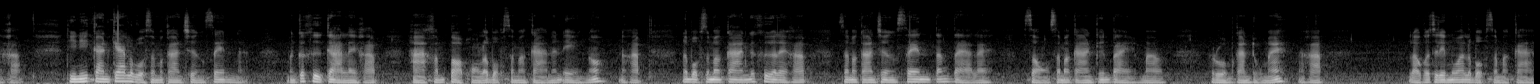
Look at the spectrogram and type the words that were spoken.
นะครับ ทีนี้การแก้ระบบสมการเชิงเส้นนะมันก็คือการอะไรครับ หาคำตอบของระบบสมการนั่นเองเนาะนะครับ ระบบสมการก็คืออะไรครับ สมการเชิงเส้นตั้งแต่อะไรสองสมการขึ้นไปมารวมกันถูกไหมนะครับ เราก็จะเรียกว่าระบบสมการ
